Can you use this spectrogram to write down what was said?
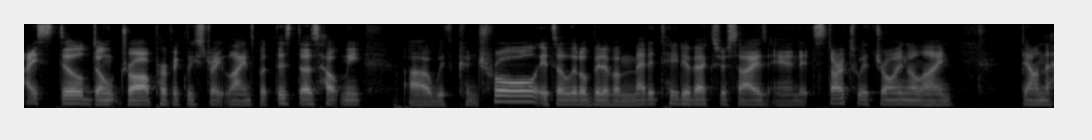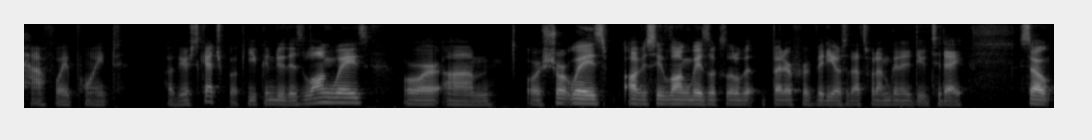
I still don't draw perfectly straight lines, but this does help me uh, with control. It's a little bit of a meditative exercise, and it starts with drawing a line down the halfway point of your sketchbook. You can do this long ways or, um, or short ways. Obviously, long ways looks a little bit better for video, so that's what I'm going to do today. So,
